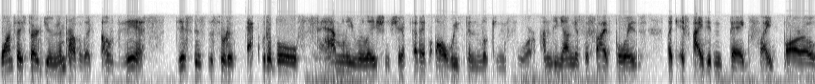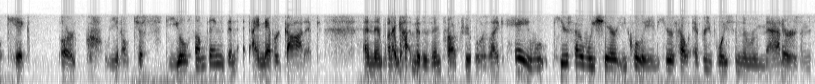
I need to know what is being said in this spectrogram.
once I started doing improv, I was like, oh, this, this is the sort of equitable family relationship that I've always been looking for. I'm the youngest of five boys. Like, if I didn't beg, fight, borrow, kick, or you know, just steal something, then I never got it. And then when I got into this improv troupe, it was like, hey, well, here's how we share equally, and here's how every voice in the room matters, and it's,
